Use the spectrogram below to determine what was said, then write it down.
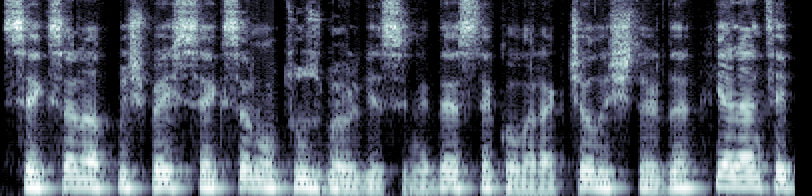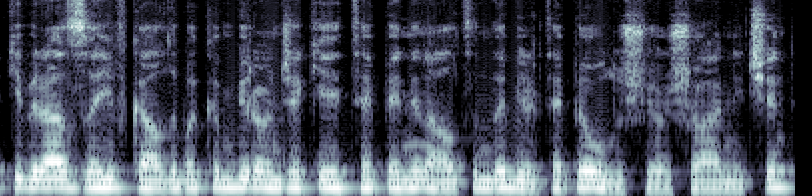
80-65-80-30 bölgesini destek olarak çalıştırdı. Gelen gelen tepki biraz zayıf kaldı. Bakın bir önceki tepenin altında bir tepe oluşuyor şu an için.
